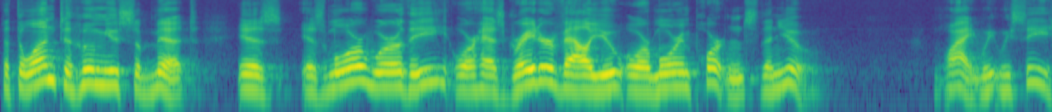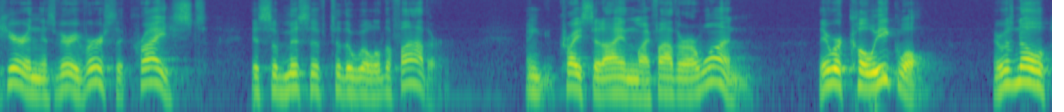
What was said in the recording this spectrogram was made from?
that the one to whom you submit is, is more worthy or has greater value or more importance than you. Why? We, we see here in this very verse that Christ is submissive to the will of the Father. And Christ said, I and my Father are one. They were co equal. There was no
